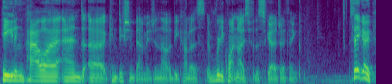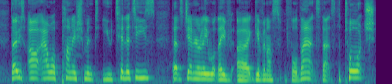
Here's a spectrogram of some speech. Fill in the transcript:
healing power, and uh, condition damage, and that would be kind of really quite nice for the Scourge, I think. So there you go. Those are our punishment utilities. That's generally what they've uh, given us for that. That's the torch.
